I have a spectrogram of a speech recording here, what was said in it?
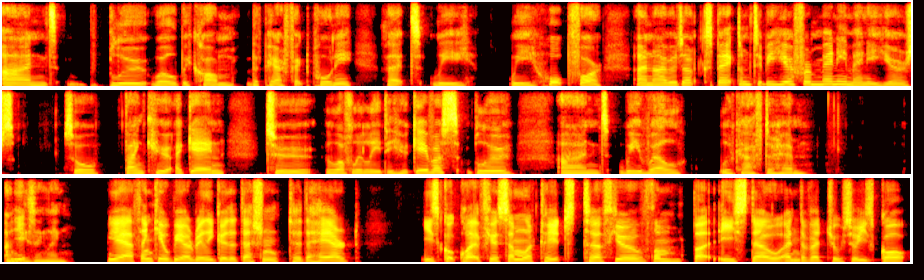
and Blue will become the perfect pony that we we hope for, and I would expect him to be here for many, many years. So thank you again to the lovely lady who gave us Blue, and we will look after him amazingly. Yeah, I think he'll be a really good addition to the herd. He's got quite a few similar traits to a few of them, but he's still individual. So he's got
